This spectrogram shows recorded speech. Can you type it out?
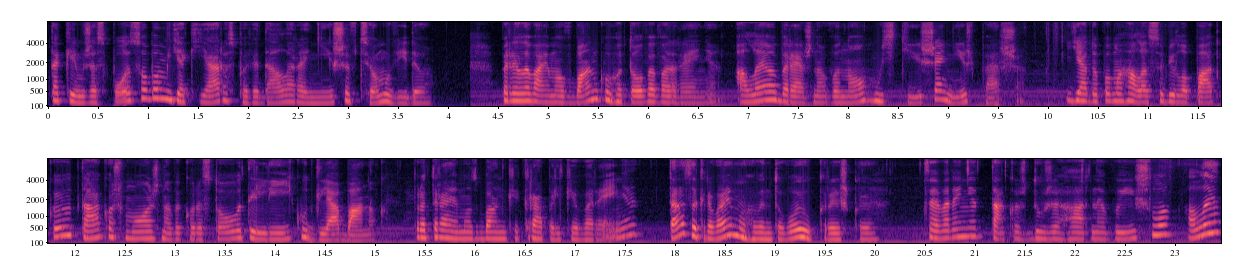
таким же способом, як я розповідала раніше в цьому відео. Переливаємо в банку готове варення, але обережно воно густіше, ніж перше. Я допомагала собі лопаткою, також можна використовувати лійку для банок. Протираємо з банки крапельки варення та закриваємо гвинтовою кришкою. Це варення також дуже гарне вийшло, але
